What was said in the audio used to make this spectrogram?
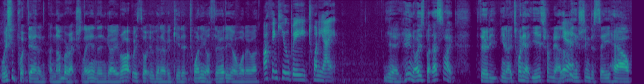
We should put down a, a number actually, and then go right. We thought you were going to have a kid at twenty or thirty or whatever. I think he'll be 28. Yeah, who knows? But that's like 30, you know, 28 years from now. That'd Yeah. be interesting to see how,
